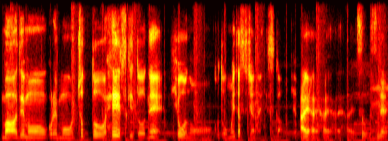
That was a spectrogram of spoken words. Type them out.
まあでも、これもうちょっと平介とね、ヒョウのことを思い出すじゃないですか。はいはいはいはいはい、そうですね。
